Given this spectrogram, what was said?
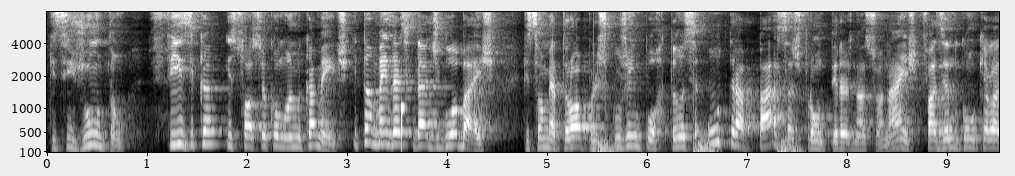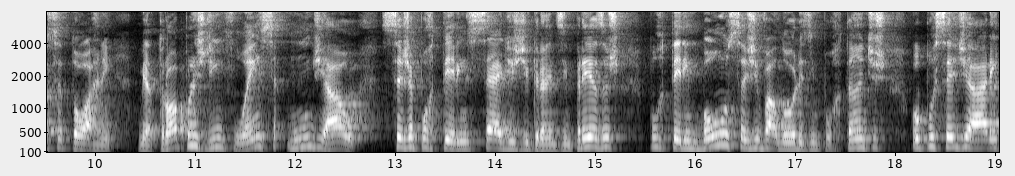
que se juntam física e socioeconomicamente, e também das cidades globais, que são metrópoles cuja importância ultrapassa as fronteiras nacionais, fazendo com que elas se tornem metrópoles de influência mundial, seja por terem sedes de grandes empresas, por terem bolsas de valores importantes ou por sediarem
